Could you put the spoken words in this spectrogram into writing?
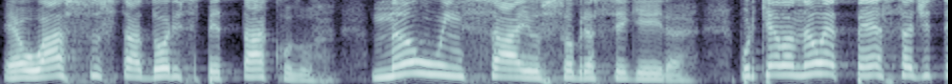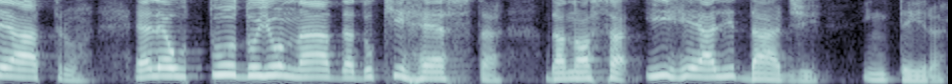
é o assustador espetáculo, não o ensaio sobre a cegueira, porque ela não é peça de teatro, ela é o tudo e o nada do que resta da nossa irrealidade inteira.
